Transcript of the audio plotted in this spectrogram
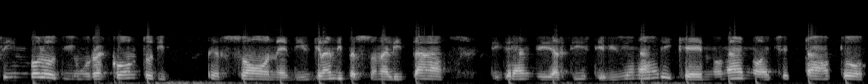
simbolo di un racconto di persone, di grandi personalità, di grandi artisti e visionari che non hanno accettato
